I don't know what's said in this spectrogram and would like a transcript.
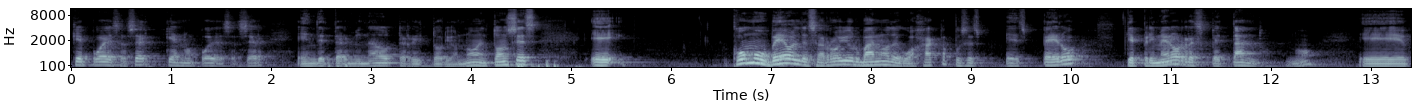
qué puedes hacer, qué no puedes hacer en determinado territorio, ¿no? Entonces, eh, ¿cómo veo el desarrollo urbano de Oaxaca? Pues espero que primero respetando, ¿no? Eh,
